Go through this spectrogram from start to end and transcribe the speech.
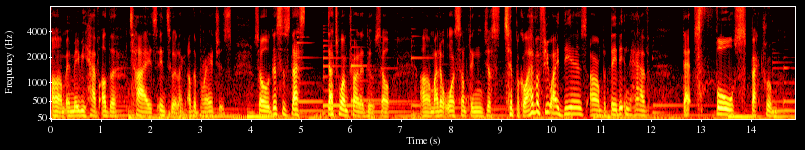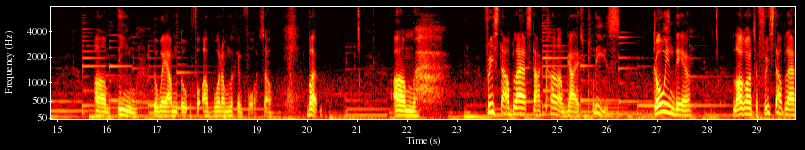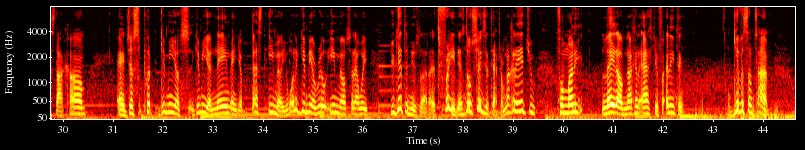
um, and maybe have other ties into it, like other branches. So this is that's that's what I'm trying to do. So um, I don't want something just typical. I have a few ideas, um, but they didn't have that full spectrum um, theme the way I'm for, of what I'm looking for. So, but um, freestyleblast.com, guys, please go in there, log on to freestyleblast.com, and just put give me your give me your name and your best email. You want to give me a real email so that way you get the newsletter. It's free. There's no strings attached. I'm not going to hit you for money later. I'm not going to ask you for anything. Give us some time.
